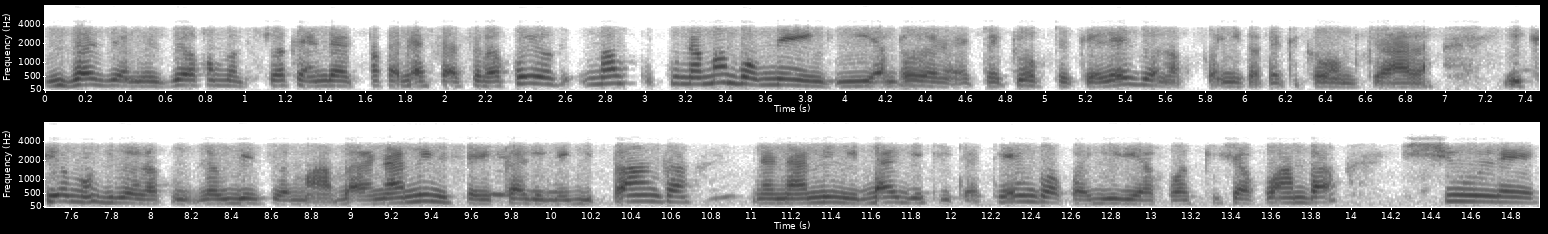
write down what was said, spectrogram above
mzazi amezoea kwamba mtoto wake anaenda mpaka darasa la saba. Kwa hiyo mam, kuna mambo mengi ambayo yanatakiwa kutekelezwa na kufanyika katika huo mtaala, ikiwemo hilo la, la ujenzi wa maabara. Naamini serikali imejipanga na naamini bajeti itatengwa kwa ajili ya kuhakikisha kwamba shule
